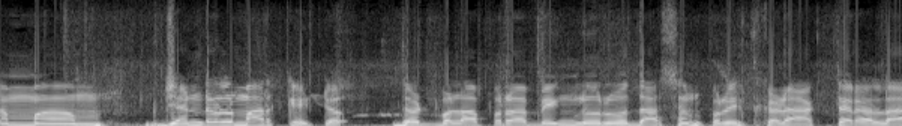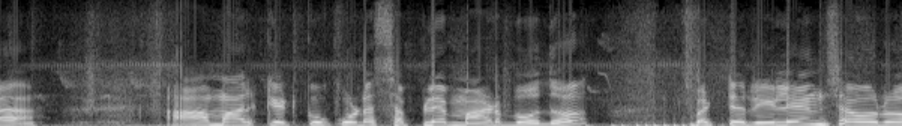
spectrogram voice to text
ನಮ್ಮ ಜನರಲ್ ಮಾರ್ಕೆಟು ದೊಡ್ಡಬಳ್ಳಾಪುರ ಬೆಂಗಳೂರು ದಾಸನಪುರ ಇದ್ದ ಕಡೆ ಹಾಕ್ತಾರಲ್ಲ ಆ ಮಾರ್ಕೆಟ್ಗೂ ಕೂಡ ಸಪ್ಲೈ ಮಾಡ್ಬೋದು. ಬಟ್ ರಿಲಯನ್ಸ್ ಅವರು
